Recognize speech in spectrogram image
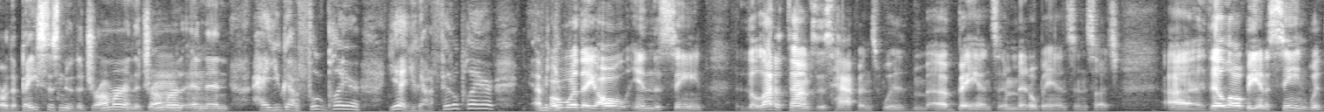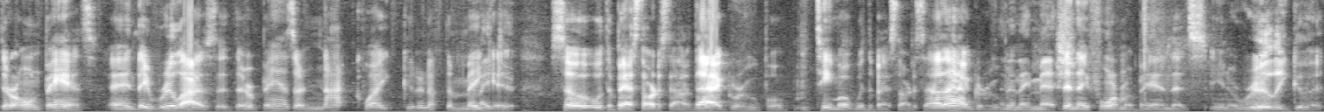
or the bassist knew the drummer, and the drummer, Mm-hmm. and then hey, you got a flute player? Yeah, you got a fiddle player. I mean, Or you- were they all in the scene? A lot of times this happens with uh, bands and metal bands and such. Uh, they'll all be in a scene with their own bands, and they realize that their bands are not quite good enough to make, Make it. it. So the best artist out of that group will team up with the best artist out of that group, And then they mesh. Then they form a band that's you know really good.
